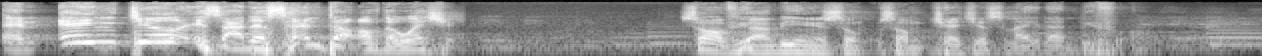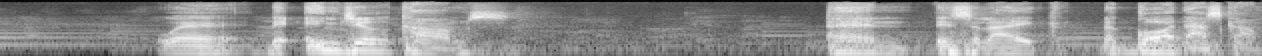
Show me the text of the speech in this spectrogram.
An angel is at the center of the worship. Some of you have been in some, some churches like that before. Where the angel comes and it's like the God has come.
